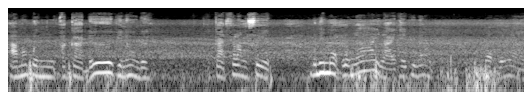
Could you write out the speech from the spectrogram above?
พามาเบิ่งอากาศเด้อพี่น้องเด้ออากาศฝรั่งเศสวันนี้หมอกลงหลายหลายไทยพี่น้องหมอกลงหลาย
